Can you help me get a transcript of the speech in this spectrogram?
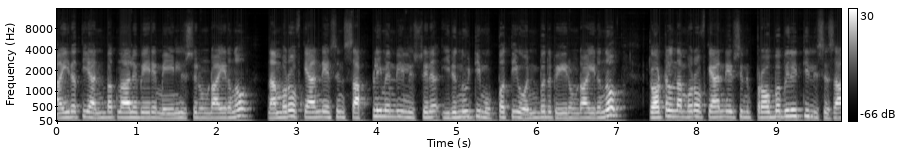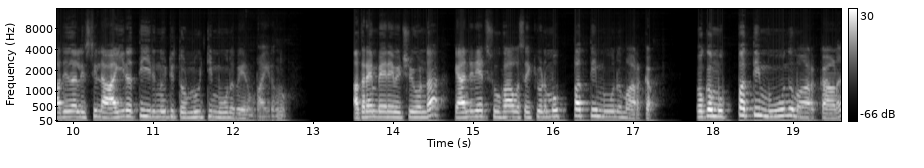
ആയിരത്തി അൻപത്തിനാല് പേര് മെയിൻ ലിസ്റ്റിൽ ഉണ്ടായിരുന്നു. Number of candidates in supplementary ലിസ്റ്റിൽ ഇരുന്നൂറ്റി മുപ്പത്തി ഒൻപത് പേരുണ്ടായിരുന്നു. Total number of candidates in probability list സാധ്യത ലിസ്റ്റിൽ ആയിരത്തി ഇരുന്നൂറ്റി തൊണ്ണൂറ്റി മൂന്ന് പേരുണ്ടായിരുന്നു. അത്രയും പേരെ വെച്ചുകൊണ്ട് കാൻഡിഡേറ്റ് സുഹാവ് സെക്യൂർഡ് മുപ്പത്തി മൂന്ന് മാർക്ക് നമുക്ക് മുപ്പത്തി മൂന്ന് മാർക്കാണ്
